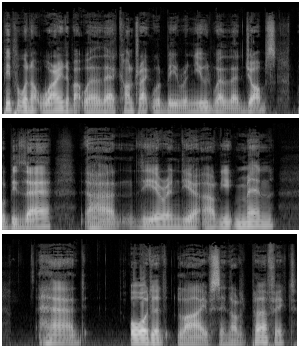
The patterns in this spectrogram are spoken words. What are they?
People were not worried about whether their contract would be renewed, whether their jobs would be there uh, the year in, year out. Men had ordered lives. They're not perfect.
